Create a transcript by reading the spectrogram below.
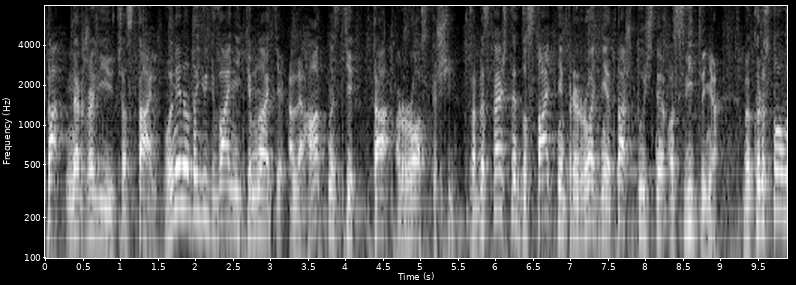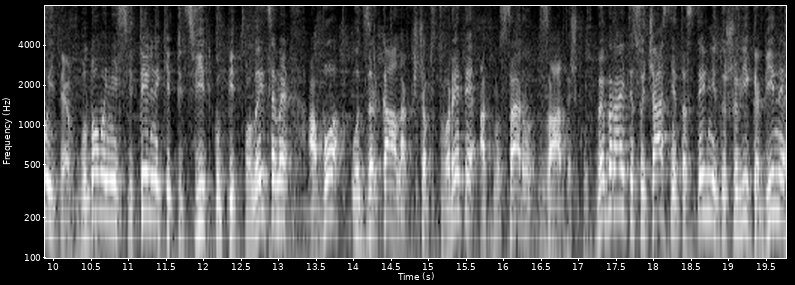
та нержавіюча сталь. Вони надають ванній кімнаті елегантності та розкоші. Забезпечте достатнє природнє та штучне освітлення. Використовуйте вбудовані світильники підсвітку під полицями або у дзеркалах, щоб створити атмосферу затишку. Вибирайте сучасні та стильні душові кабіни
